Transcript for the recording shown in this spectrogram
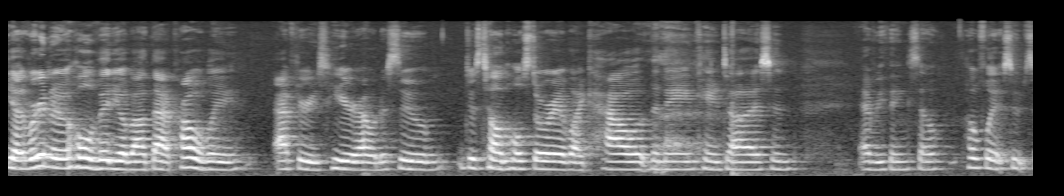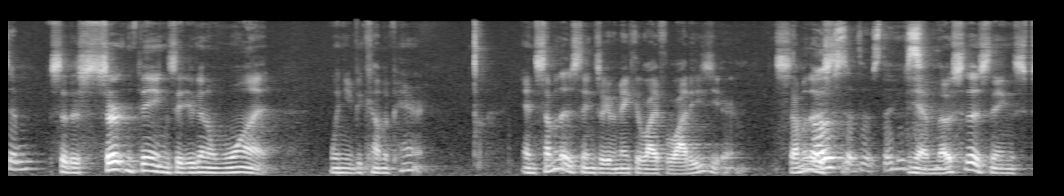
Yeah, we're gonna do a whole video about that probably after he's here. I would assume, just telling the whole story of like how the name came to us and everything. So hopefully it suits him. So there's certain things that you're going to want when you become a parent. And some of those things are going to make your life a lot easier. Some of those Most of those things. Yeah, most of those things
